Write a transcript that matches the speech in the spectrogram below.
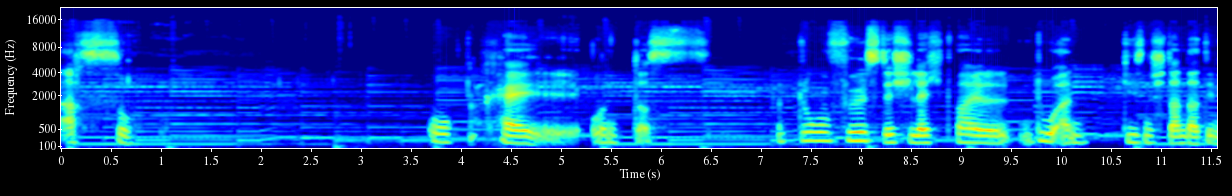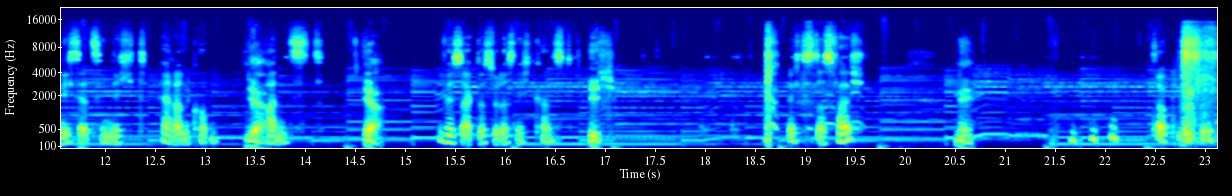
Ach so. Okay. Und das. Du fühlst dich schlecht, weil du an diesen Standard, den ich setze, nicht herankommen Ja, kannst. ja, Wer sagt, dass du das nicht kannst? ich. Vielleicht ist das falsch. Nee. Doc lächelt.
